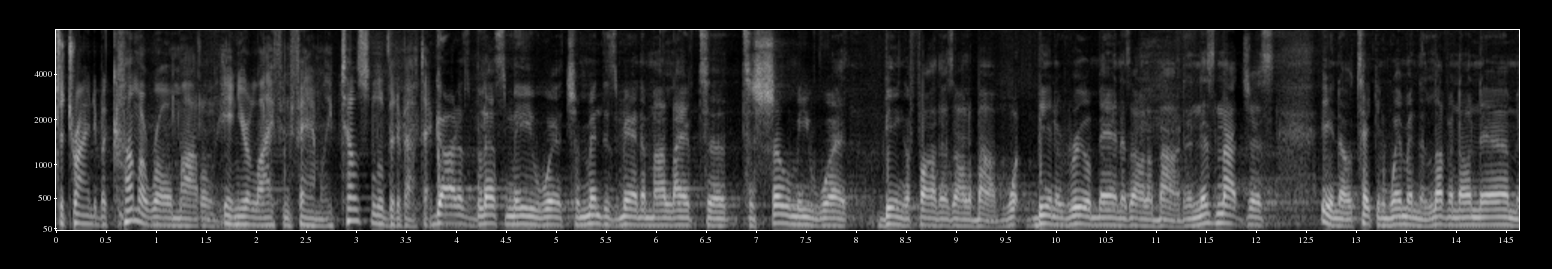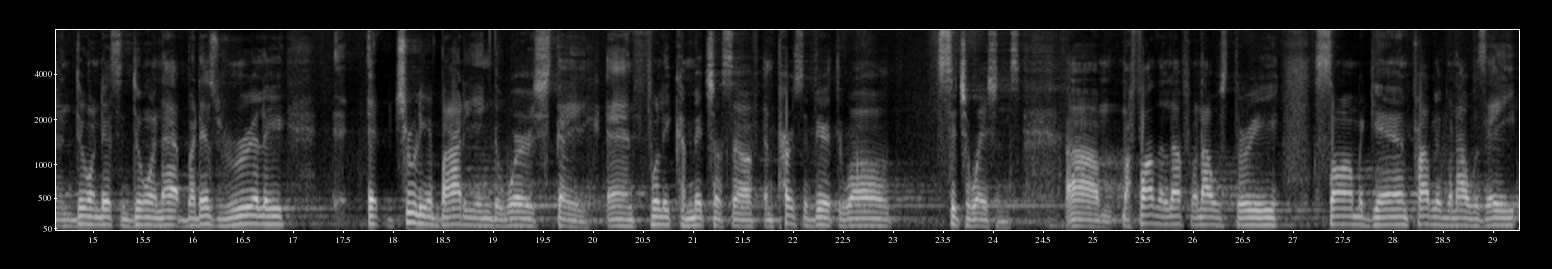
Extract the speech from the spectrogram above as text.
to trying to become a role model in your life and family. Tell us a little bit about that. God has blessed me with tremendous men in my life to to show me what being a father is all about, what being a real man is all about. And it's not just, you know, taking women and loving on them and doing this and doing that, but it's really it, truly embodying the word stay and fully commit yourself and persevere through all situations. Um, my father left when I was three, saw him again probably when I was eight.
